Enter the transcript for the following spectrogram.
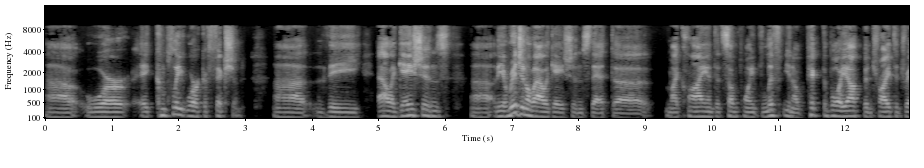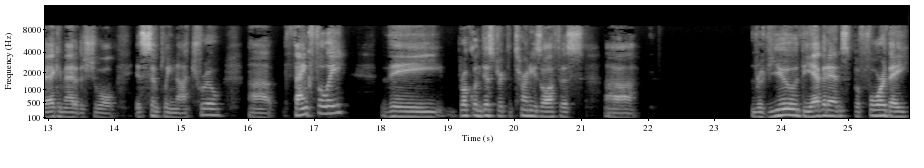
uh, were a complete work of fiction. Uh, the allegations, uh, the original allegations that uh, my client at some point lift, you know, picked the boy up and tried to drag him out of the shul is simply not true. Uh, thankfully, the Brooklyn District Attorney's Office uh, reviewed the evidence before they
